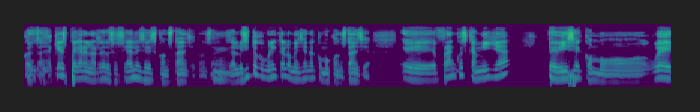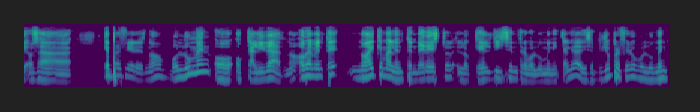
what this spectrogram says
constancia. ¿Quieres pegar en las redes sociales? Es constancia, constancia. O sea, Mm. Luisito Comunica lo menciona como constancia. Eh, Franco Escamilla te dice como, güey, o sea, ¿qué prefieres, no? ¿Volumen o, o calidad, no? Obviamente no hay que malentender esto, lo que él dice entre volumen y calidad. Dice, pues yo prefiero volumen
